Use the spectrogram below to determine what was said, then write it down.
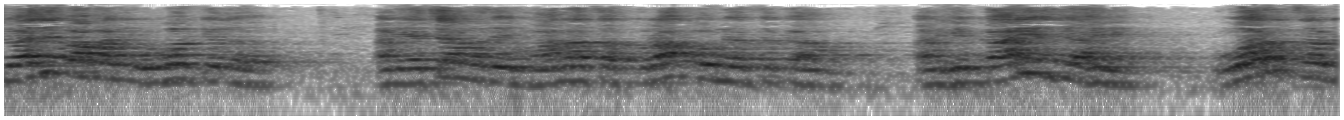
शिवाजी बाबांनी उभं केलं आणि याच्यामध्ये मानाचा तुरा होण्याचं काम आणि हे कार्य जे आहे वर चढ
